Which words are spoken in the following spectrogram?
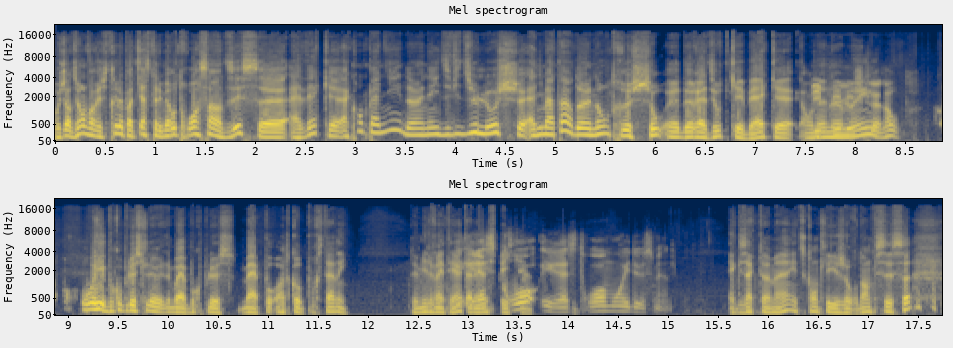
Aujourd'hui, on va enregistrer le podcast numéro 310 euh, avec euh, accompagné d'un individu louche, animateur d'un autre show euh, de radio de Québec. on a plus nommé. le nôtre. Oui, beaucoup plus. Le... Ouais, beaucoup plus. Ben, pour, en tout cas, pour cette année. 2021, il, reste trois, il reste trois mois et deux semaines. Exactement, et tu comptes les jours. Donc, c'est ça.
